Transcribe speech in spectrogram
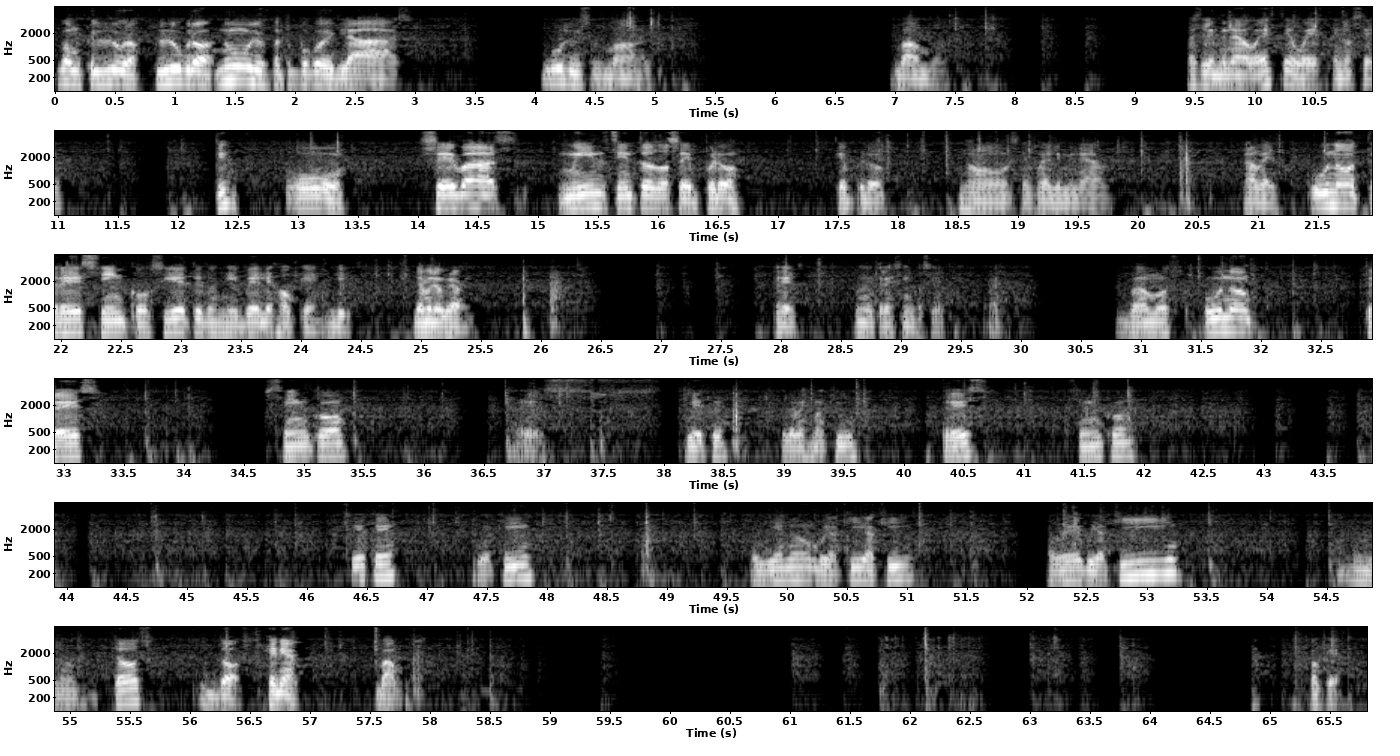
Vamos, que lo logro. Lo logro. No, le falta un poco de glass. Uh, lo hizo mal. Vamos. ¿Has eliminado este o este? No sé. ¿Qué? Oh. Sebas 1112 Pro. ¿Qué Pro? No, se fue eliminado. A ver. 1, 3, 5, 7, dos niveles. Ok, listo. Ya me lo grabé. 3. 1, 3, 5, 7. Vamos. 1, 3, 5, 7. Lo mismo aquí. 3, 5, 7. Y aquí. Lleno. Voy aquí, aquí. A ver, voy aquí. 1, 2, 2. Genial. Vamos. Ok.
